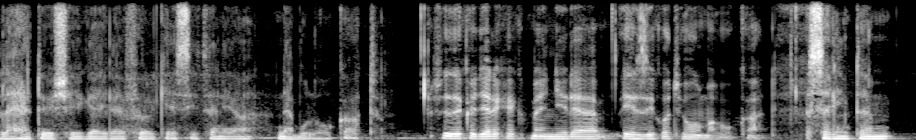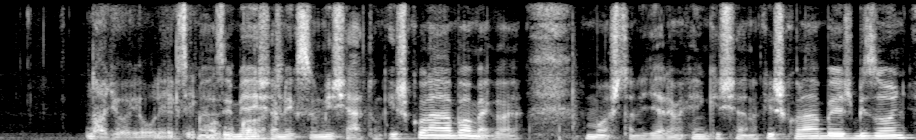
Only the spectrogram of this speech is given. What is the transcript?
lehetőségeire fölkészíteni a nebulókat. És ezek a gyerekek mennyire érzik ott jól magukat? Szerintem nagyon jól érzik magukat. Azért mi is emlékszünk, mi is jártunk iskolába, meg a mostani gyermekeink is járnak iskolába, és bizony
